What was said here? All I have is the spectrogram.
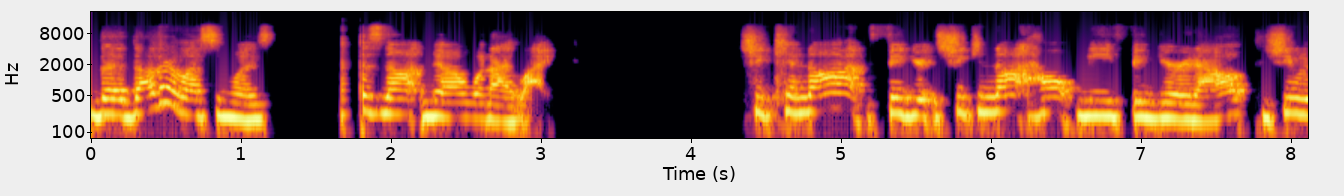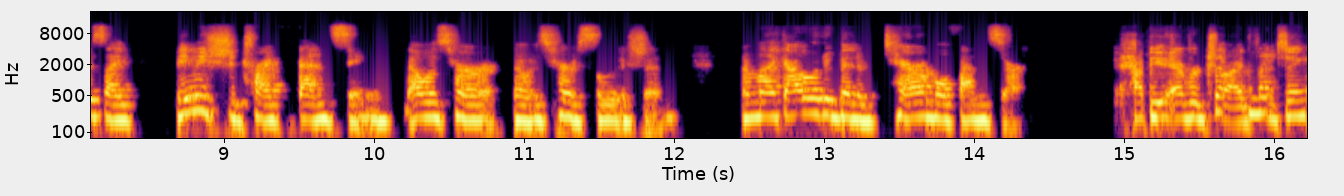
the, the other lesson was, does not know what I like. She cannot figure, she cannot help me figure it out. She was like, maybe you should try fencing. That was her, that was her solution. I'm like, I would have been a terrible fencer. Have you ever tried fencing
